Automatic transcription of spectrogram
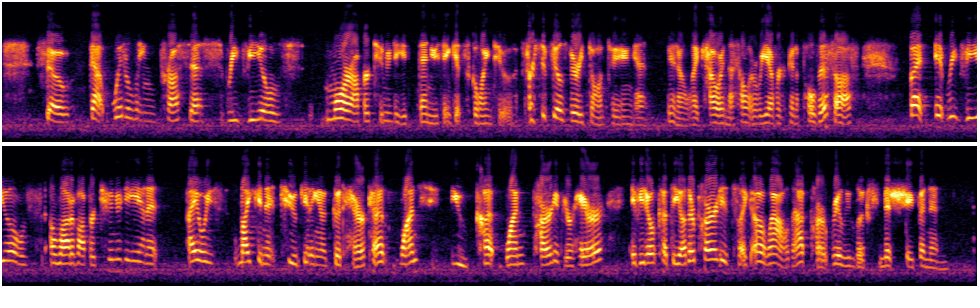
So that whittling process reveals more opportunity than you think it's going to. First, it feels very daunting and, you know, like, how in the hell are we ever going to pull this off? But it reveals a lot of opportunity and it I always liken it to getting a good haircut. Once you cut one part of your hair, if you don't cut the other part, it's like, oh wow, that part really looks misshapen and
